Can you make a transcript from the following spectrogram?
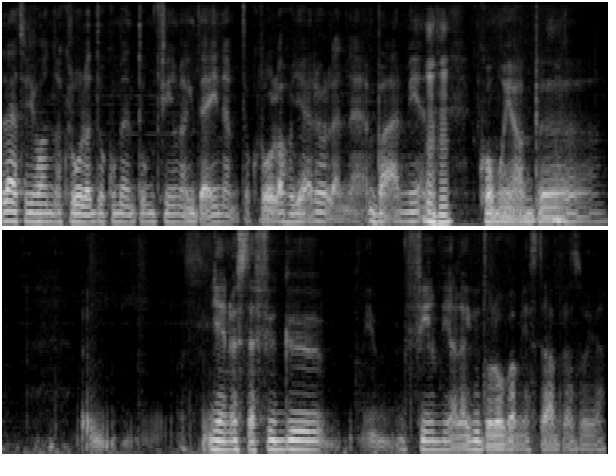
lehet, hogy vannak róla dokumentumfilmek, de én nem tudok róla, hogy erről lenne bármilyen uh-huh. komolyabb ö, ö, ilyen összefüggő film jellegű dolog, ami ezt ábrázolja.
